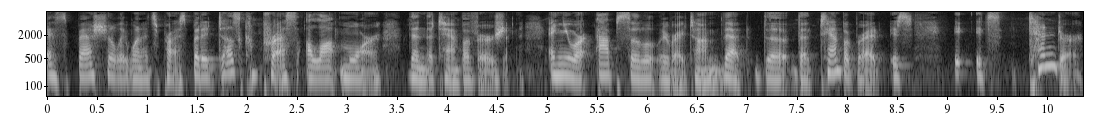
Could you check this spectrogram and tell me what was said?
Especially when it's pressed, but it does compress a lot more than the Tampa version. And you are absolutely right, Tom, that the, the Tampa bread is it, it's tender,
